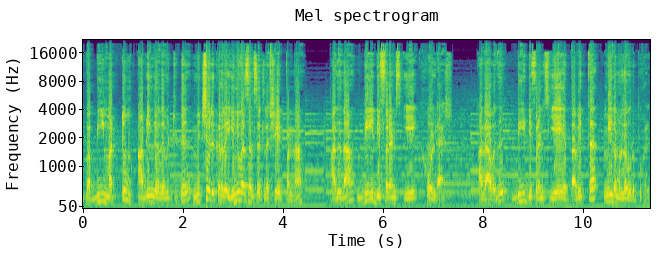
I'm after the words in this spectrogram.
இப்ப பி மட்டும் அப்படிங்கறத விட்டுட்டு மிச்சம் இருக்கிறத யூனிவர்சல் செட்ல ஷேட் பண்ணா அதுதான் B difference A whole dash அதாவது பி டிஃபரன்ஸ் ஏ தவிர்த்த மீதமுள்ள உறுப்புகள்.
